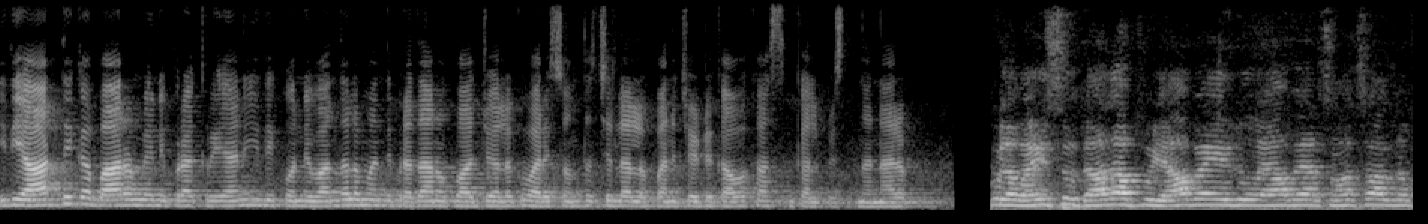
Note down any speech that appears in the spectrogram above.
ఇది ఆర్థిక భారం లేని ప్రక్రియ అని ఇది కొన్ని వందల మంది ప్రధానోపాధ్యాయులకు వారి సొంత జిల్లాలో పనిచేయడానికి అవకాశం కల్పిస్తుందన్నారు. వయసు దాదాపు యాభై ఐదు యాభై ఆరు సంవత్సరాల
